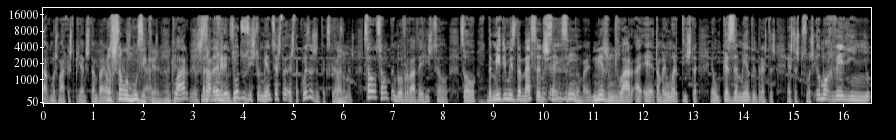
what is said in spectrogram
algumas marcas de pianos também. Eles são a música, pianos. ok? Claro, Eles mas há de haver em todos os instrumentos esta, esta coisa, gente, que se calhar Claro. são menos. São, são, em boa verdade, é isto. São, são the medium is the message. Sim, sim, Também. mesmo. Claro, é também um artista artista, é um casamento entre estas, estas pessoas. Ele morre velhinho,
